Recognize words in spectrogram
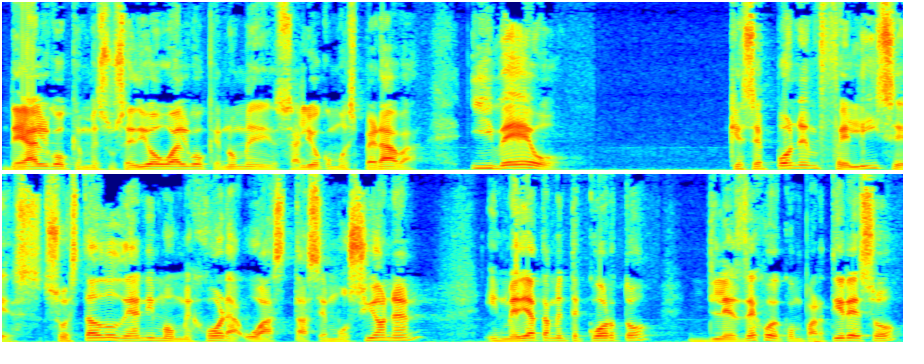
de algo que me sucedió o algo que no me salió como esperaba y veo que se ponen felices, su estado de ánimo mejora o hasta se emocionan, inmediatamente corto les dejo de compartir eso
